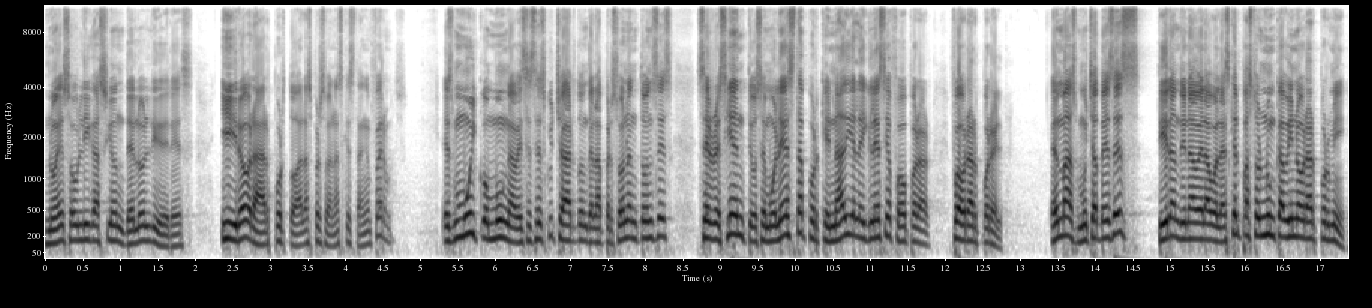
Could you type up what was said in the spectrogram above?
No es obligación de los líderes ir a orar por todas las personas que están enfermas. Es muy común a veces escuchar donde la persona entonces se resiente o se molesta porque nadie en la iglesia fue a orar, fue a orar por él. Es más, muchas veces tiran de una vela bola. Es que el pastor nunca vino a orar por mí.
